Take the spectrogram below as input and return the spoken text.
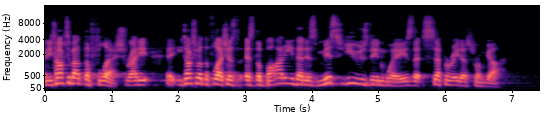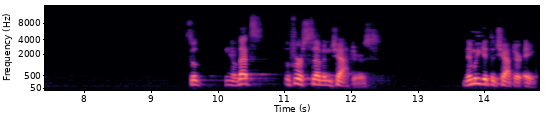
And he talks about the flesh, right? He, he talks about the flesh as, as the body that is misused in ways that separate us from God. So, you know, that's the first seven chapters. Then we get to chapter 8.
